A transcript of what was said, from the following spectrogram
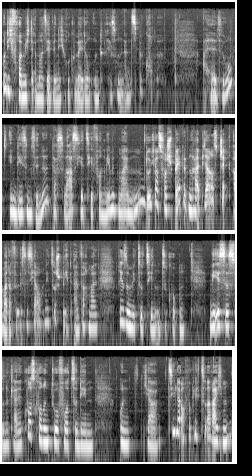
Und ich freue mich da immer sehr, wenn ich Rückmeldung und Resonanz bekomme. Also, in diesem Sinne, das war es jetzt hier von mir mit meinem hm, durchaus verspäteten Halbjahrescheck, aber dafür ist es ja auch nie zu spät. Einfach mal Resümee zu ziehen und zu gucken, wie ist es, so eine kleine Kurskorrektur vorzunehmen und ja, Ziele auch wirklich zu erreichen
